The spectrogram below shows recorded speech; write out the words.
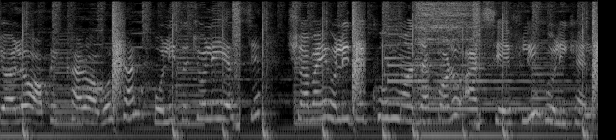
চলো অপেক্ষার অবসান, হোলি তো চলেই এসছে সবাই হোলিতে খুব মজা করো আর সেফলি হোলি খেলো।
